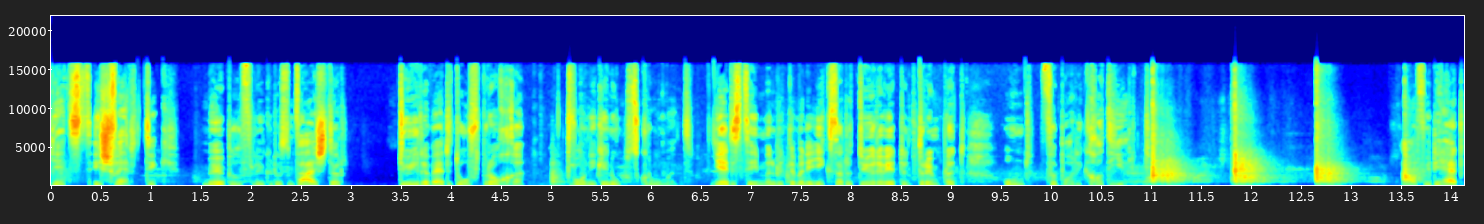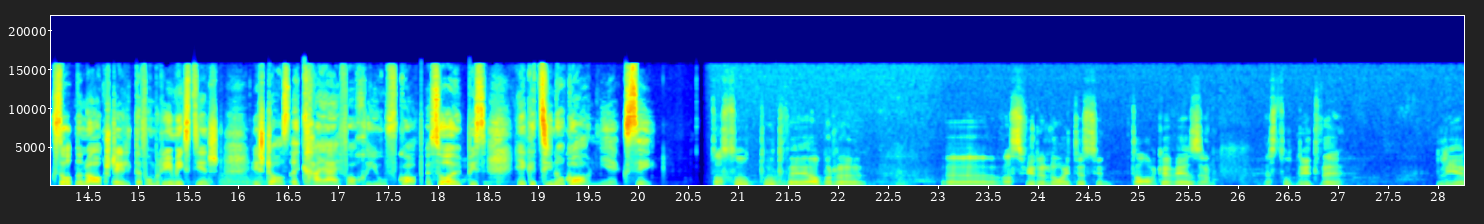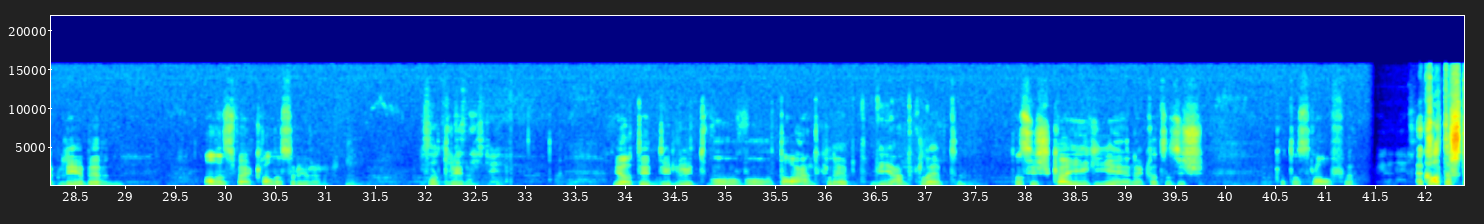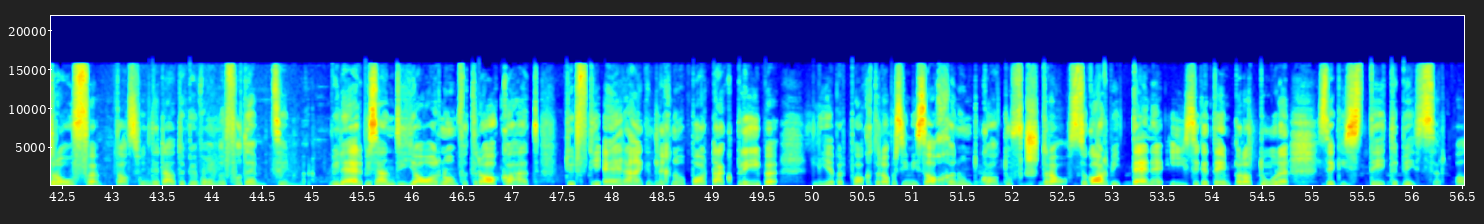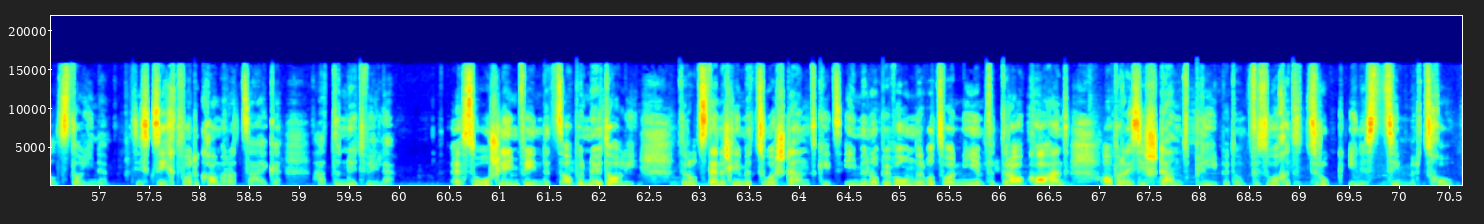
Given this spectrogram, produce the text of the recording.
Jetzt ist fertig. Möbel fliegen aus dem Fenster, Türen werden aufgebrochen, die Wohnungen ausgeräumt. Jedes Zimmer mit einem X an der Tür wird entrümpelt und verbarrikadiert. Auch für die hartgesottenen Angestellten vom Räumungsdienst ist das keine einfache Aufgabe. So etwas haben sie noch gar nie gesehen. Das tut weh, aber äh, äh, was für Leute sind da gewesen? Es tut nicht weh. Liebe alles weg, alles rühren. Wieso tut das nicht weh? Ja, die, die Leute, die, die da haben gelebt, wie haben gelebt, das ist keine Hygiene, das ist Katastrophe. Eine Katastrophe, das findet auch der Bewohner von dem Zimmer. Weil er bis Ende Jahr noch einen Vertrag hat, dürfte er eigentlich noch ein paar Tage bleiben. Lieber packt er aber seine Sachen und geht auf die Straße. Sogar bei diesen eisigen Temperaturen sei es dort besser als da drinnen. Sein Gesicht vor der Kamera zeigen, hat er nicht wollen. So schlimm finden es aber nicht alle. Trotz diesen schlimmen Zuständen gibt es immer noch Bewohner, die zwar nie einen Vertrag hatten, aber resistent bleiben und versuchen, zurück in ein Zimmer zu kommen.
